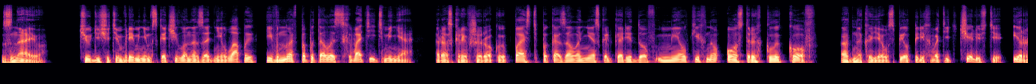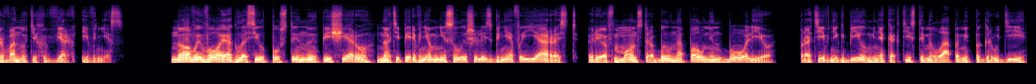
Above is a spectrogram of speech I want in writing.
«Знаю. Чудище тем временем вскочило на задние лапы и вновь попыталось схватить меня. Раскрыв широкую пасть, показала несколько рядов мелких, но острых клыков. Однако я успел перехватить челюсти и рвануть их вверх и вниз. Новый вой огласил пустынную пещеру, но теперь в нем не слышались гнев и ярость. Рев монстра был наполнен болью. Противник бил меня когтистыми лапами по груди,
